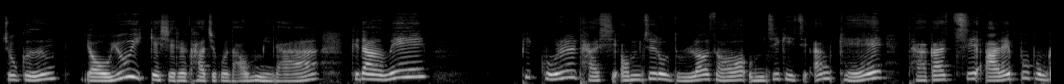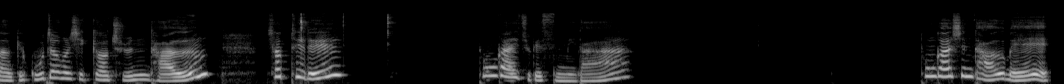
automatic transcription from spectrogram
조금 여유 있게 실을 가지고 나옵니다. 그 다음에 피코를 다시 엄지로 눌러서 움직이지 않게 다 같이 아랫부분과 함께 고정을 시켜 준 다음 셔틀을 통과해 주겠습니다. 통과하신 다음에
